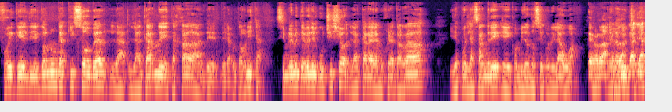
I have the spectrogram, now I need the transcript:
fue que el director nunca quiso ver la, la carne tajada de, de la protagonista. Simplemente ver el cuchillo, la cara de la mujer aterrada y después la sangre eh, combinándose con el agua. Es verdad, es la verdad. ducha. La, la-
